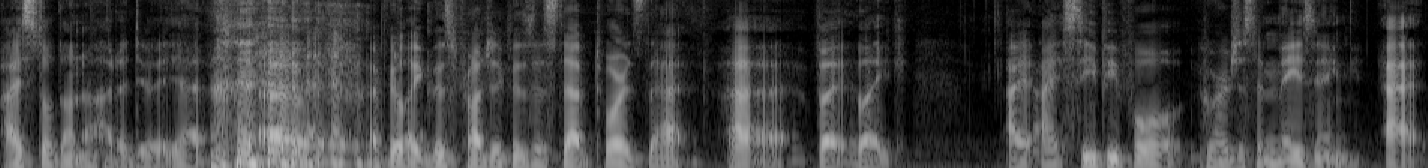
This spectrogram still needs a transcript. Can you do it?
I still don't know how to do it yet. um, I feel like this project is a step towards that, uh, but like I, I see people who are just amazing at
